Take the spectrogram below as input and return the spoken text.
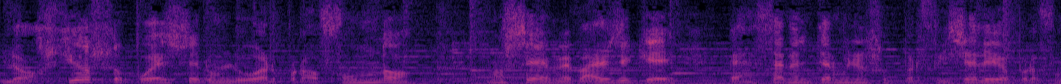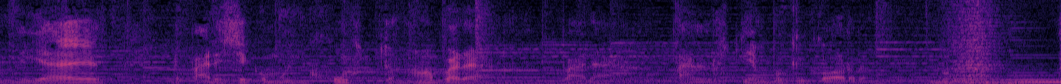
lo ocioso puede ser un lugar profundo. No sé, me parece que pensar en términos superficiales y de profundidades me parece como injusto, ¿no? Para, para, para los tiempos que corren.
